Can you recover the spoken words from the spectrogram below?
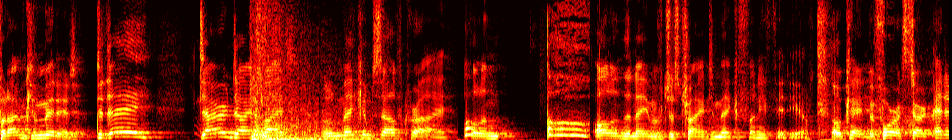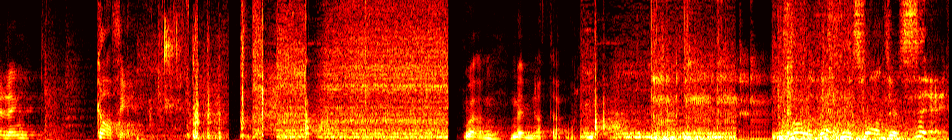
but I'm committed. Today, Dara Dynamite will make himself cry. All in oh, all in the name of just trying to make a funny video. Okay, before I start editing, coffee. Well, maybe not that one. Olivet, these ones are sick!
